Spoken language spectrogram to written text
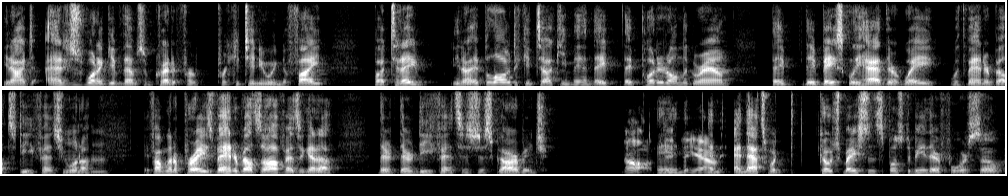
you know, I, I just want to give them some credit for, for continuing to fight. But today, you know, it belonged to Kentucky, man. They they put it on the ground. They they basically had their way with Vanderbilt's defense. You want to, mm-hmm. if I'm going to praise Vanderbilt's offense, I got to their their defense is just garbage. Oh, And, yeah. and and that's what Coach Mason's supposed to be there for. So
